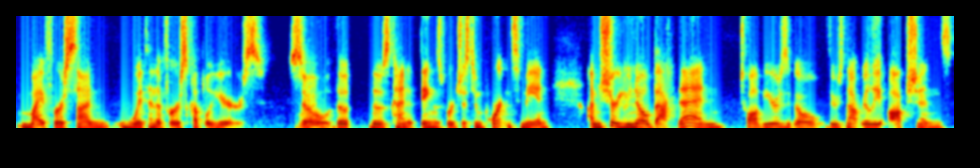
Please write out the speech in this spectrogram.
my first son within the first couple of years. So tho- those kind of things were just important to me. And I'm sure you know back then, 12 years ago, there's not really options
